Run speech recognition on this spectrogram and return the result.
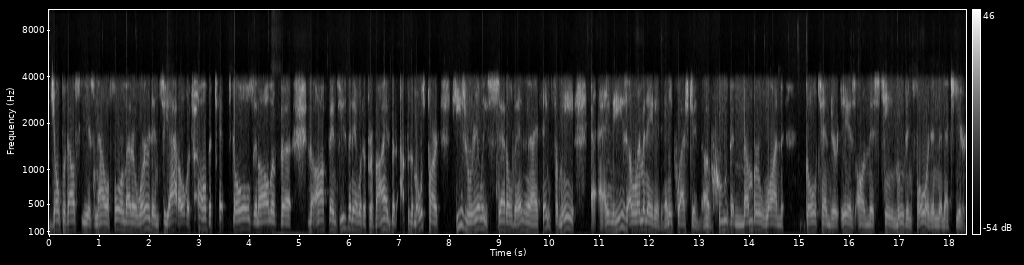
Joe Pavelski is now a four-letter word in Seattle with all the tipped goals and all of the the offense he's been able to provide. But for the most part, he's really settled in, and I think for me, and he's eliminated any question of who the number one goaltender is on this team moving forward in the next year.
